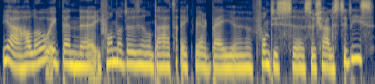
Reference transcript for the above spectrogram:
Ja, hallo, ik ben uh, Yvonne dus inderdaad. Ik werk bij uh, Fontis uh, Sociale Studies.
